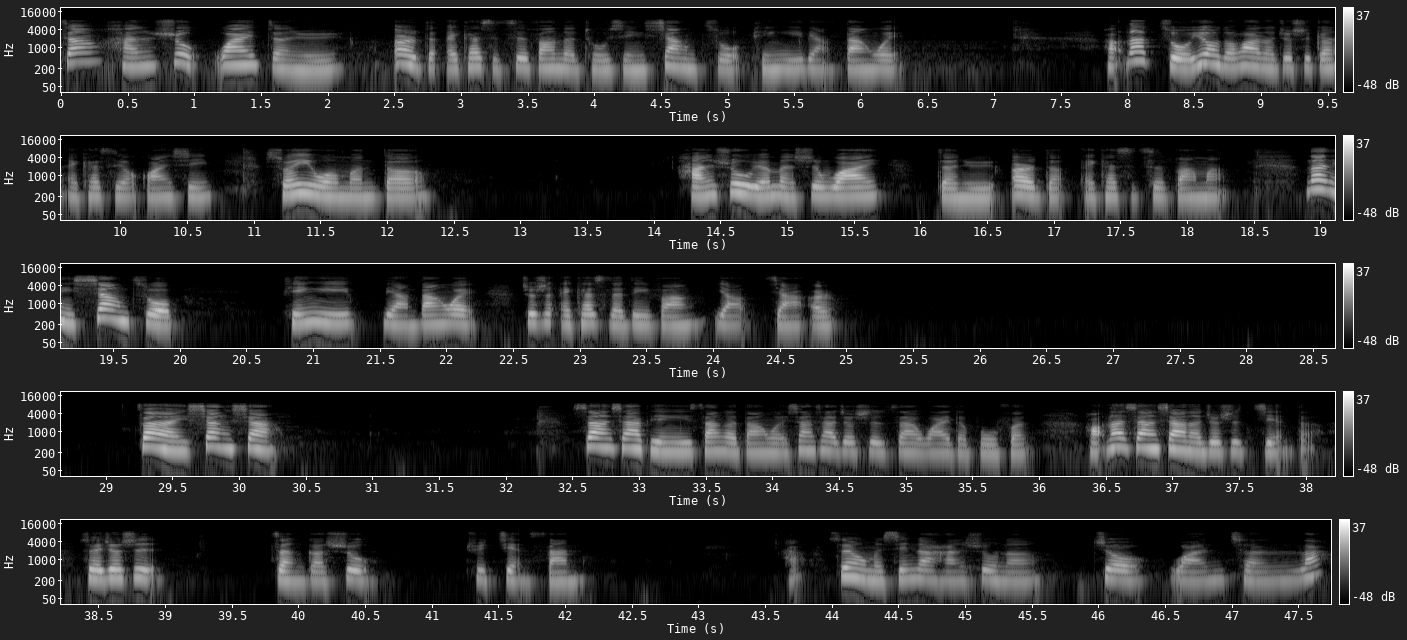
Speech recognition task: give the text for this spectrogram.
将函数 y 等于二的 x 次方的图形向左平移两单位。好，那左右的话呢，就是跟 x 有关系，所以我们的函数原本是 y 等于二的 x 次方嘛？那你向左平移两单位，就是 x 的地方要加二。再来向下，向下平移三个单位，向下就是在 y 的部分。好，那向下呢就是减的，所以就是整个数去减三。好，所以我们新的函数呢就完成啦。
